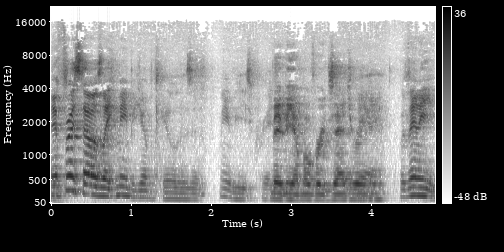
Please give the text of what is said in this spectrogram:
And at first, I was like, maybe Jim Kill isn't. Maybe he's crazy. Maybe I'm over exaggerating. Yeah. But then he,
